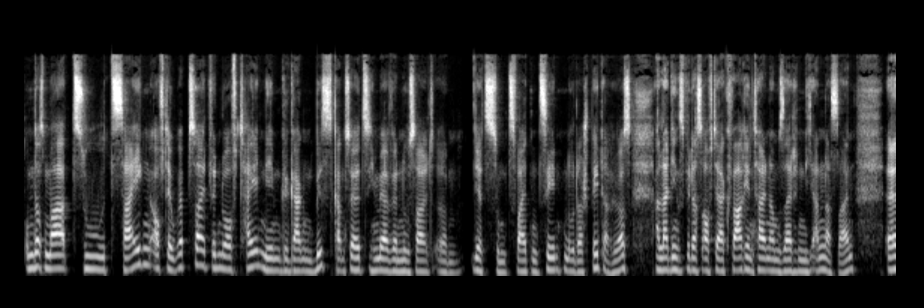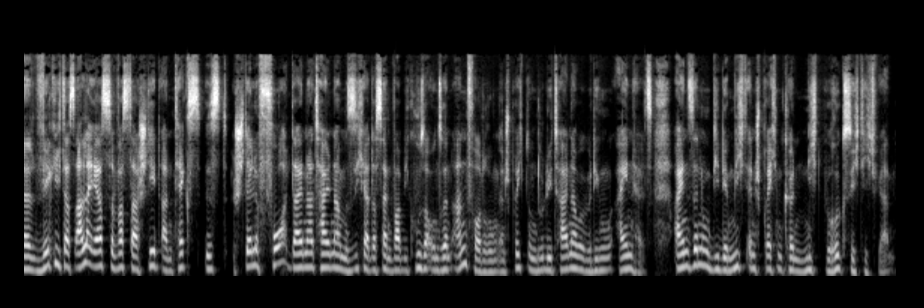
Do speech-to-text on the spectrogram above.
um das mal zu zeigen, auf der Website, wenn du auf Teilnehmen gegangen bist, kannst du jetzt nicht mehr, wenn du es halt ähm, jetzt zum zweiten, zehnten oder später hörst. Allerdings wird das auf der Aquarienteilnahmeseite nicht anders sein. Äh, wirklich das allererste, was da steht an Text, ist, stelle vor deiner Teilnahme sicher, dass dein Wabikusa unseren Anforderungen entspricht und du die Teilnahmebedingungen einhältst. Einsendungen, die dem nicht entsprechen können, nicht berücksichtigt werden.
